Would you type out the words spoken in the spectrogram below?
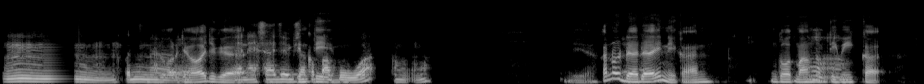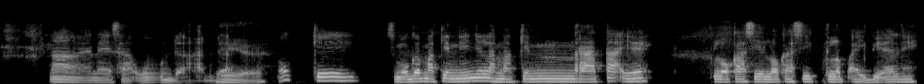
Hmm, benar. luar Jawa juga. NS aja bisa ke. Papua. Iya, kan udah ada ini kan, Gold Mountain Ah. Timika. Nah, NSA udah ada. Iya. Oke, semoga makin inilah makin rata ya lokasi-lokasi klub IBL nih.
